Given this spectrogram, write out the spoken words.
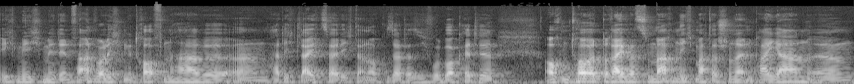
ich mich mit den Verantwortlichen getroffen habe, ähm, hatte ich gleichzeitig dann auch gesagt, dass ich wohl Bock hätte, auch im Torwartbereich was zu machen. Ich mache das schon seit ein paar Jahren.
